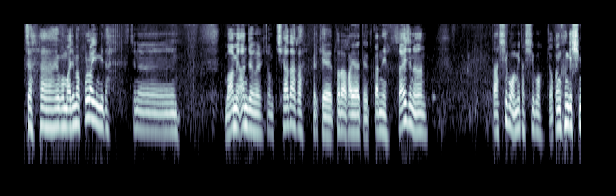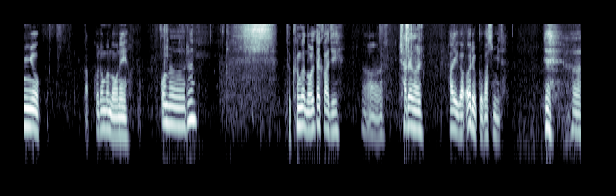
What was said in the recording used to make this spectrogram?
자, 아, 요거 마지막 볼락입니다. 저는 마음의 안정을 좀 취하다가 그렇게 돌아가야 될 것 같네요. 사이즈는 다 15입니다. 15. 조금 큰 게 16. 딱 그 정도 나오네요. 오늘은 더 큰거 놓을 때까지 어, 촬영을 하기가 어려울 것 같습니다. 예, 어,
